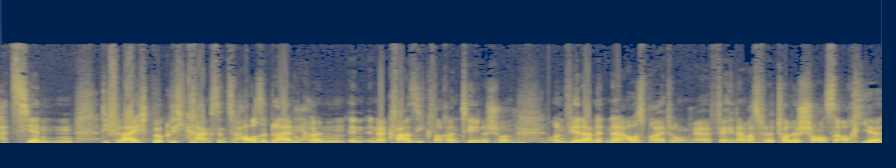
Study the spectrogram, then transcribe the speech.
Patienten, die vielleicht wirklich krank sind, zu Hause bleiben ja. können, in, in einer Quasi-Quarantäne schon, mhm. und wir damit eine Ausbreitung äh, verhindern. Was für eine tolle Chance auch hier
